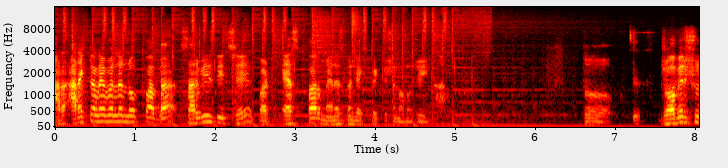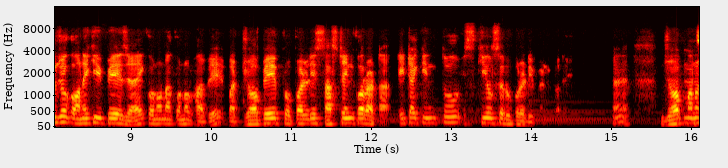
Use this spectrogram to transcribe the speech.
আর আরেকটা লেভেলের লোক পাবা সার্ভিস দিচ্ছে but as per management expectation অনুযায়ী না। তো জবের সুযোগ অনেকেই পেয়ে যায় কোনো না কোনো ভাবে বাট জবে প্রপারলি সাস্টেইন করাটা এটা কিন্তু স্কিলস এর উপরে ডিপেন্ড করে হ্যাঁ? জব মানুষ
